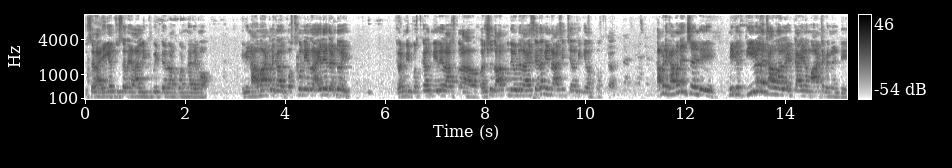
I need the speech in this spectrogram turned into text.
చూసారా? అయ్యగారు చూసారా? ఎలా లింక్ పెట్టారు అనుకుంటున్నారేమో. ఇవి నా మాటలు కాదు. పుస్తకం నేను రాయలేదండో ఎవరు మీ పుస్తకాలు మీరే రాస్తా పరిశుద్ధాత్మ దేవుడు నేను రాసిచ్చాను? మీకు ఏమైనా పుస్తకాలు? కాబట్టి గమనించండి మీకు దీవెన కావాలంటే ఆయన మాట వినండి.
